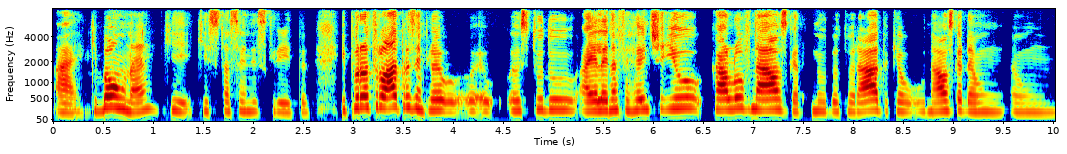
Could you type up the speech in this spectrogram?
Ai, que bom, né, que, que isso está sendo escrito. E por outro lado, por exemplo, eu, eu, eu estudo a Helena Ferrante e o Karlov Nausgaard no doutorado, que é o, o Nausgaard é um, é um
